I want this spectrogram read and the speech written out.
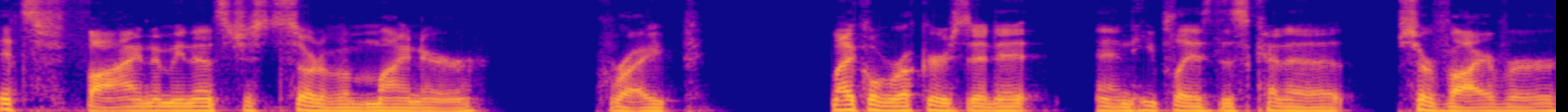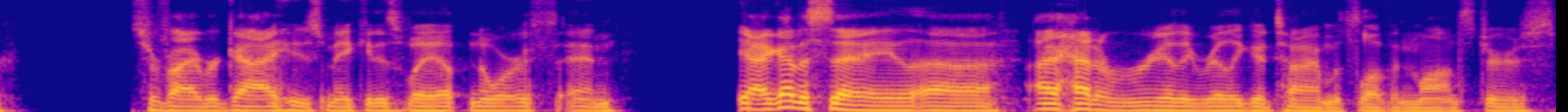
it's fine. I mean, that's just sort of a minor gripe. Michael Rooker's in it and he plays this kind of survivor survivor guy who's making his way up north and yeah i gotta say uh, i had a really really good time with love and monsters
